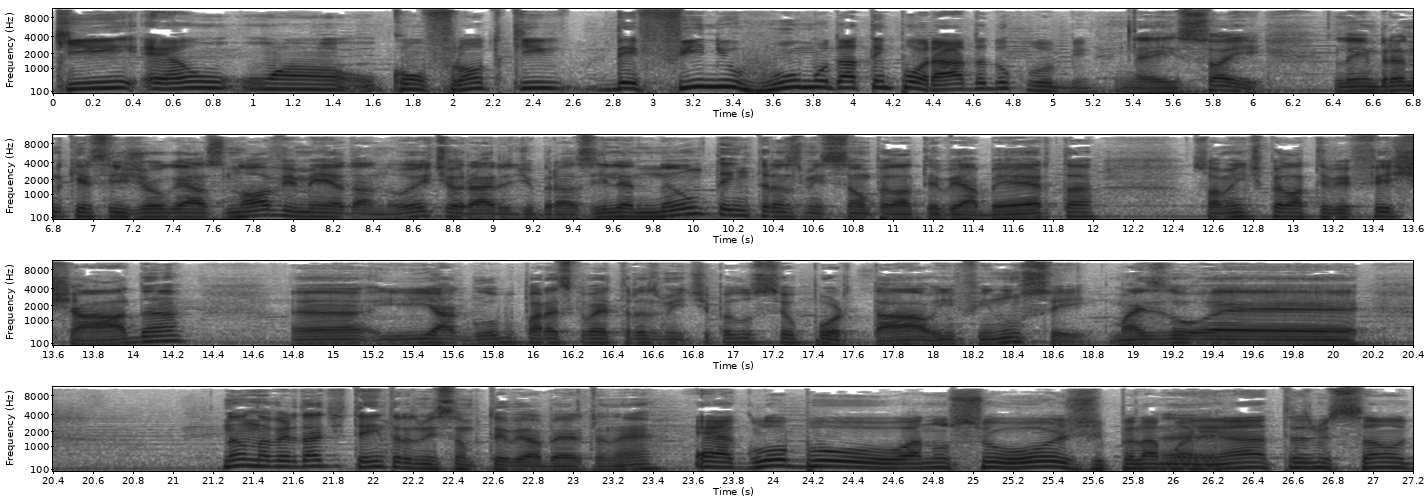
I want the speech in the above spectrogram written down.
que é um, uma, um, confronto que define o rumo da temporada do clube. É isso aí. Lembrando que esse jogo é às nove e meia da noite, horário de Brasília. Não tem transmissão pela TV aberta, somente pela TV fechada. Uh, e a Globo parece que vai transmitir pelo seu portal, enfim, não sei. Mas é. Não, na verdade tem transmissão por TV aberta, né? É, a Globo anunciou hoje pela é. manhã transmissão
